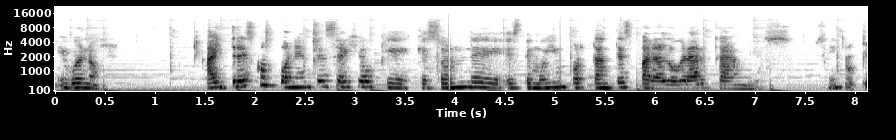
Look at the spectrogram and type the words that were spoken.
Y bueno, hay tres componentes, Sergio, que, que son de, este, muy importantes para lograr cambios. ¿sí? Ok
